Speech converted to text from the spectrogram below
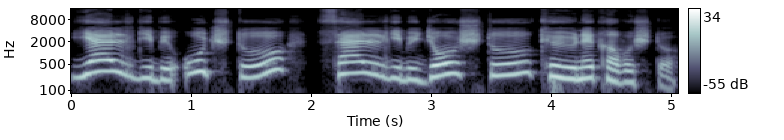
yel gibi uçtu, sel gibi coştu, köyüne kavuştu.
